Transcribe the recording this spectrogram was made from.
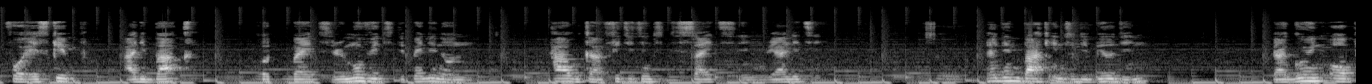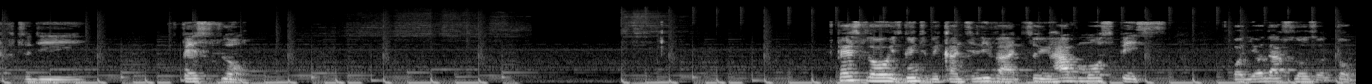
for escape at the back but might remove it depending on how we can fit it into the site in reality. So heading back into the building, we are going up to the first floor. First floor is going to be cantilevered so you have more space for the other floors on top.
